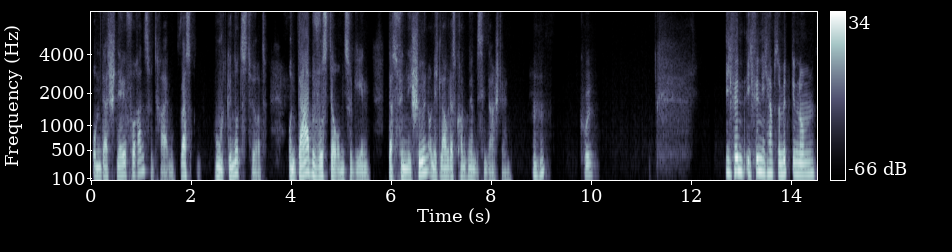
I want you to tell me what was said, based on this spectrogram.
um das schnell voranzutreiben, was gut genutzt wird. Und da bewusster umzugehen, das finde ich schön und ich glaube, das konnten wir ein bisschen darstellen. Mhm. Cool. Ich finde, ich, find, ich habe so mitgenommen,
